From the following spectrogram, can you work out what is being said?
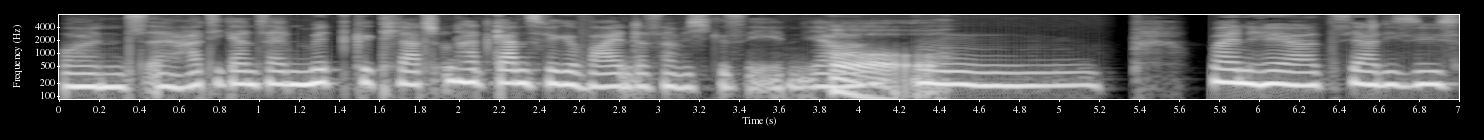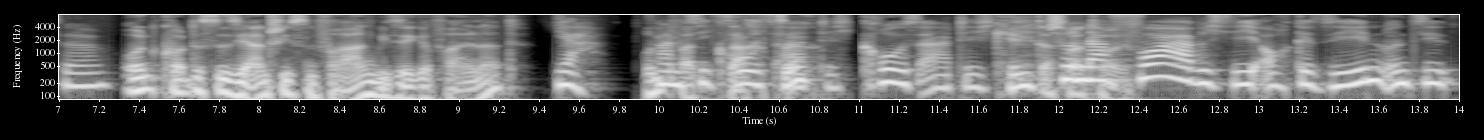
und äh, hat die ganze Zeit mitgeklatscht und hat ganz viel geweint, das habe ich gesehen. Ja. Oh. Mm, mein Herz, ja, die Süße. Und konntest du sie anschließend fragen, wie sie gefallen hat? Ja, und fand sie großartig, sie? großartig. Kind, das Schon war davor habe ich sie auch gesehen und sie,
